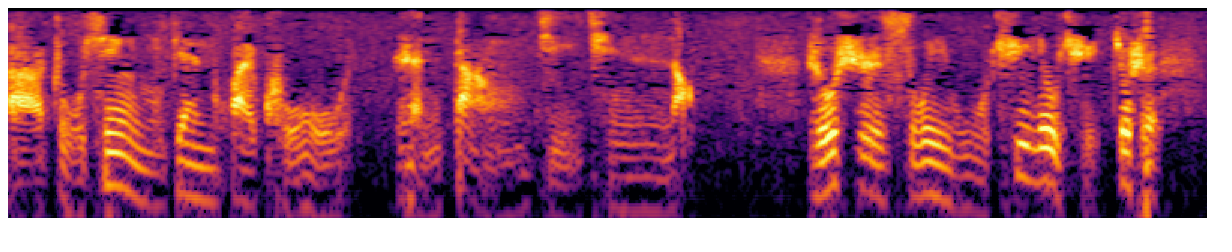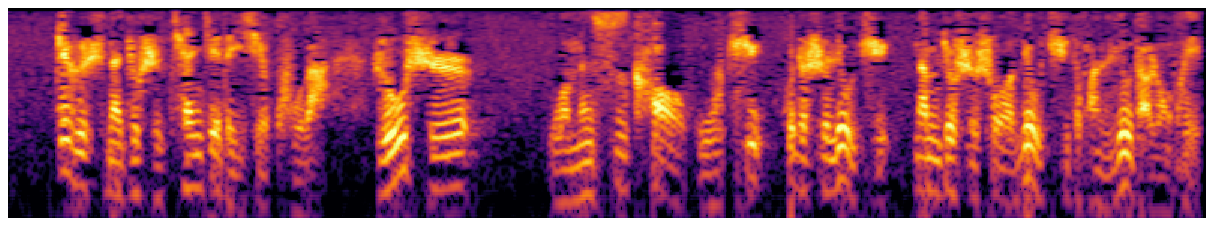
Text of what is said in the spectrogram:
啊主性变坏苦人当即勤恼，如是思维五趣六趣，就是这个是呢，就是天界的一些苦了，如是。我们思考五趣或者是六趣，那么就是说六趣的话呢，六道轮回；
